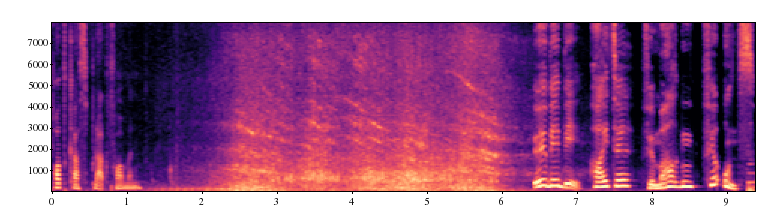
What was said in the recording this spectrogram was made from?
Podcast-Plattformen. ÖBB, heute, für morgen, für uns.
